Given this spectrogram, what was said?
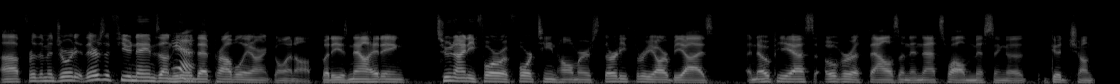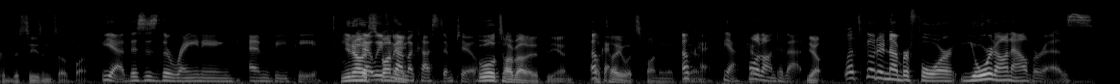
uh, for the majority. There's a few names on Yeah. here that probably aren't going off, but he is now hitting 294 with 14 homers, 33 RBIs, an OPS over a thousand, and that's while missing a good chunk of the season so far. Yeah, this is the reigning MVP You know, that we've funny. come accustomed to. We'll talk about it at the end. I'll tell you what's funny at the Okay, end. yeah, hold on to that. Yep. Let's go to number four, Yordan Alvarez.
